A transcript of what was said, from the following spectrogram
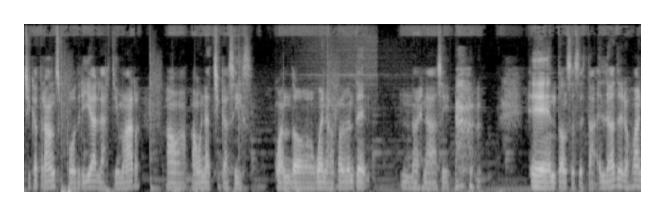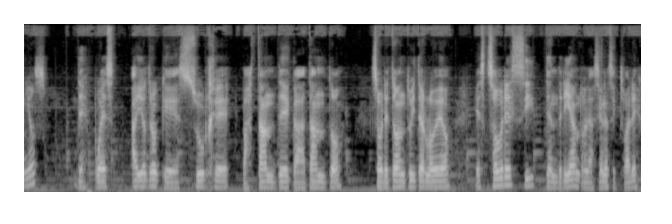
chica trans podría lastimar a, una chica cis. Cuando, bueno, realmente no es nada así. Eh, entonces está el debate de los baños. Después hay otro que surge bastante cada tanto. Sobre todo en Twitter lo veo es sobre si tendrían relaciones sexuales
